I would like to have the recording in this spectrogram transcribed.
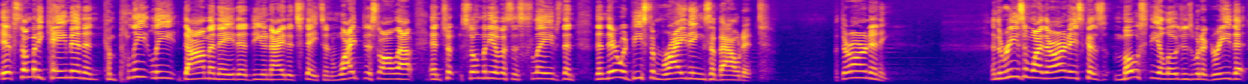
If somebody came in and completely dominated the United States and wiped us all out and took so many of us as slaves, then, then there would be some writings about it but there aren't any. And the reason why there aren't any is because most theologians would agree that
